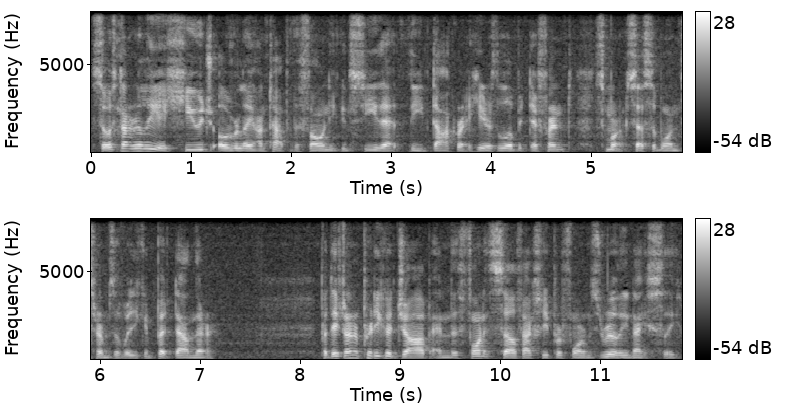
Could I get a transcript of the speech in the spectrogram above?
So it's not really a huge overlay on top of the phone. You can see that the dock right here is a little bit different. It's more accessible in terms of what you can put down there. But they've done a pretty good job and the phone itself actually performs really nicely.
